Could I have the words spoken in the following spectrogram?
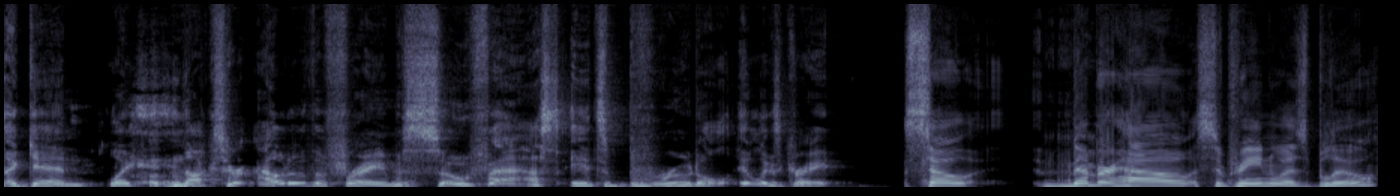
again, like knocks her out of the frame so fast. It's brutal. It looks great. So, remember how Cyprine was blue?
